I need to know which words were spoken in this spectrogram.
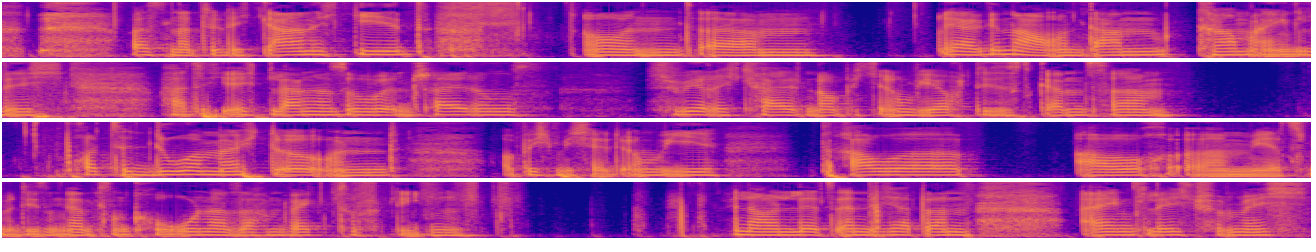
was natürlich gar nicht geht. Und ähm, ja, genau. Und dann kam eigentlich, hatte ich echt lange so Entscheidungsschwierigkeiten, ob ich irgendwie auch dieses ganze Prozedur möchte und ob ich mich halt irgendwie traue, auch ähm, jetzt mit diesen ganzen Corona-Sachen wegzufliegen. Genau, und letztendlich hat dann eigentlich für mich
